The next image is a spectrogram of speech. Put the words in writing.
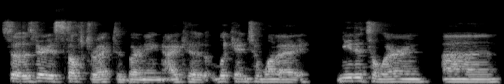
So it was very self-directed learning. I could look into what I needed to learn um,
